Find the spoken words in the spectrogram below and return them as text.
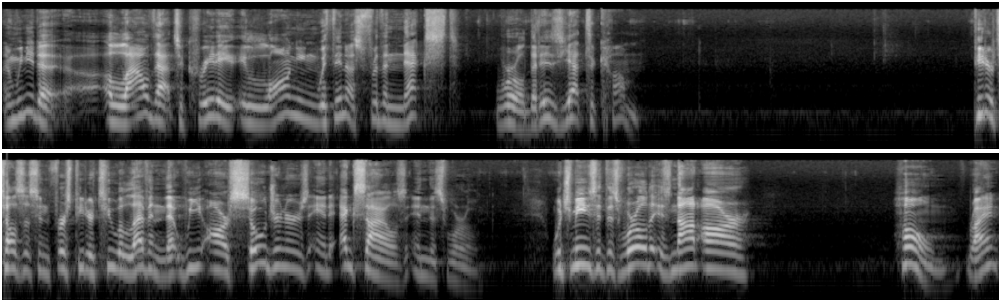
And we need to uh, allow that to create a, a longing within us for the next world that is yet to come. Peter tells us in 1 Peter 2:11 that we are sojourners and exiles in this world, which means that this world is not our home, right?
